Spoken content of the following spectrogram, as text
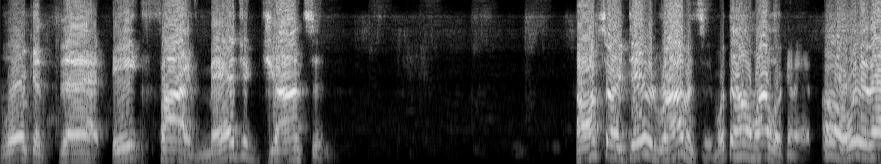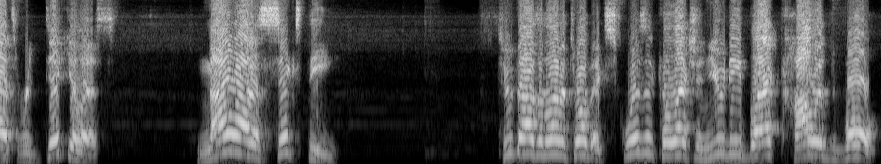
Look at that. 8-5. Magic Johnson. Oh, I'm sorry. David Robinson. What the hell am I looking at? Oh, look at that. It's ridiculous. 9 out of 60. 2011-12 Exquisite Collection. UD Black College Vault.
